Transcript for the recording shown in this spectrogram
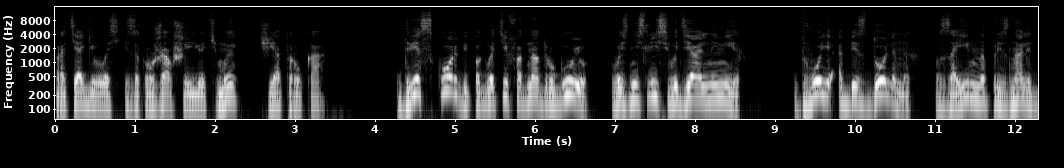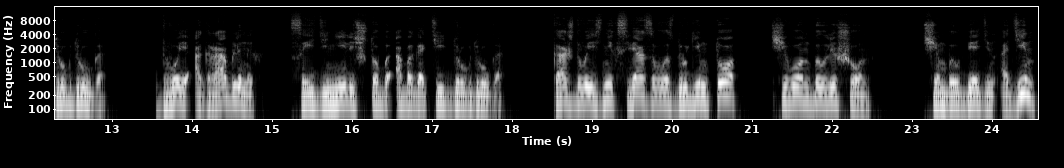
протягивалась из окружавшей ее тьмы чья-то рука. Две скорби, поглотив одна другую, вознеслись в идеальный мир. Двое обездоленных взаимно признали друг друга. Двое ограбленных соединились, чтобы обогатить друг друга — Каждого из них связывало с другим то, чего он был лишен. Чем был беден один,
